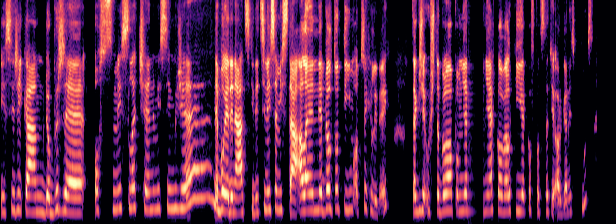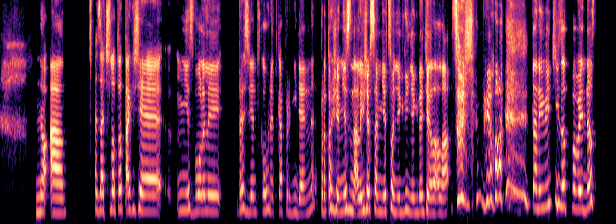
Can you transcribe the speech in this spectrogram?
jestli říkám dobře, osmi slečen, myslím, že nebo jedenácti, teď si nejsem jistá, ale nebyl to tým o třech lidech, takže už to bylo poměrně jako velký, jako v podstatě organismus. No a začalo to tak, že mě zvolili prezidentkou hnedka první den, protože mě znali, že jsem něco někdy někde dělala, což byla ta největší zodpovědnost,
